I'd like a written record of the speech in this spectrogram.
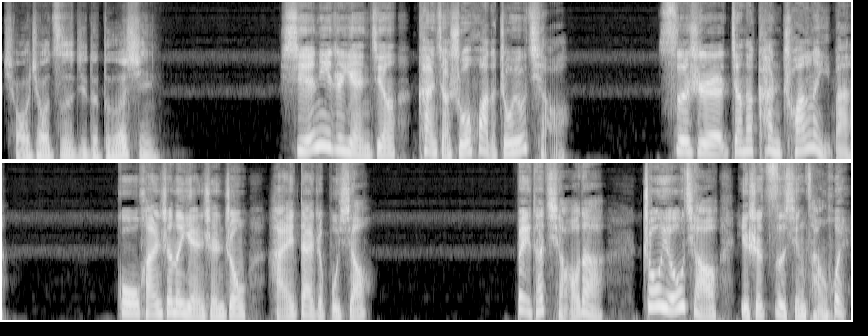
瞧瞧自己的德行。”斜睨着眼睛看向说话的周有巧，似是将他看穿了一般。顾寒生的眼神中还带着不消，被他瞧的周有巧也是自行惭愧。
